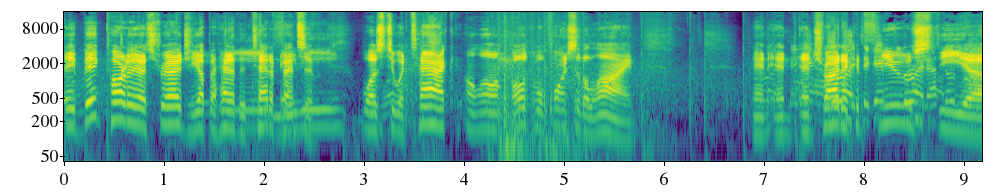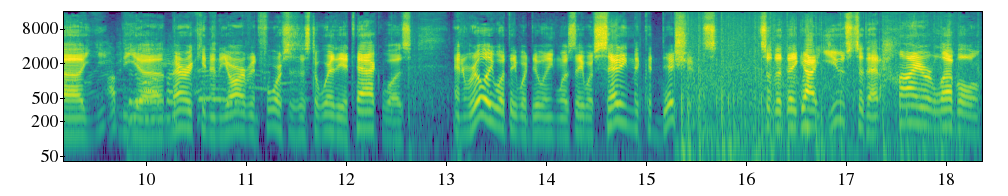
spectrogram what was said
a big part of their strategy up ahead of the Tet offensive was to attack along multiple points of the line and, and, and try to confuse the uh, the uh, American and the ARVN forces as to where the attack was. And really what they were doing was they were setting the conditions so that they got used to that higher level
